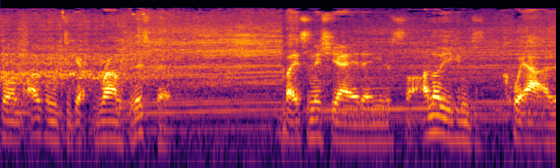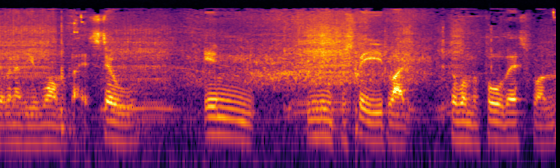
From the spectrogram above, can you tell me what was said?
from, I wanted to get round to this bit. But it's initiated and just like, I know you can just quit out of it whenever you want, but it's still in Need for Speed, like the one before this one.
